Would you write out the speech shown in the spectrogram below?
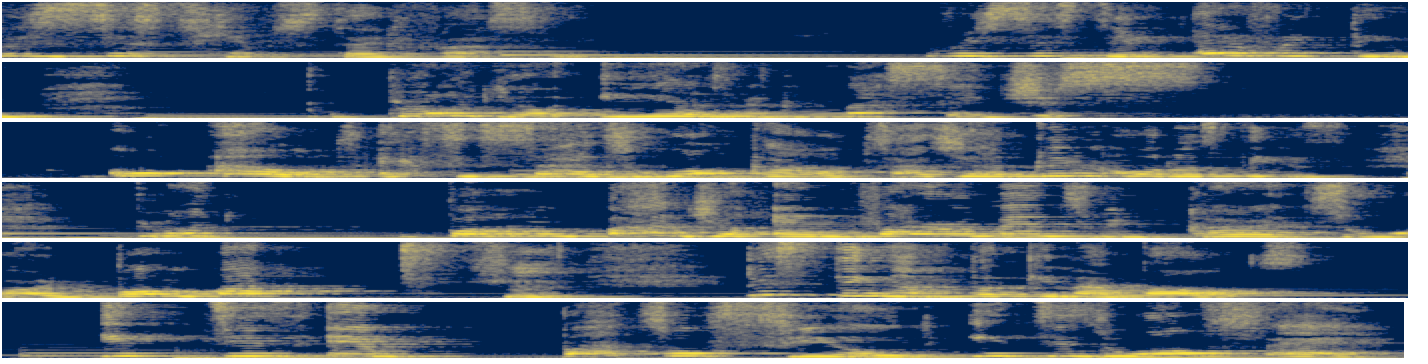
Resist him steadfastly. Resist him. Everything. Plug your ears with messages. Go out, exercise, work out. As you are doing all those things, plug, bombard your environment with God's word. Bombard. Hmm. This thing I'm talking about, it is a battlefield. It is warfare.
